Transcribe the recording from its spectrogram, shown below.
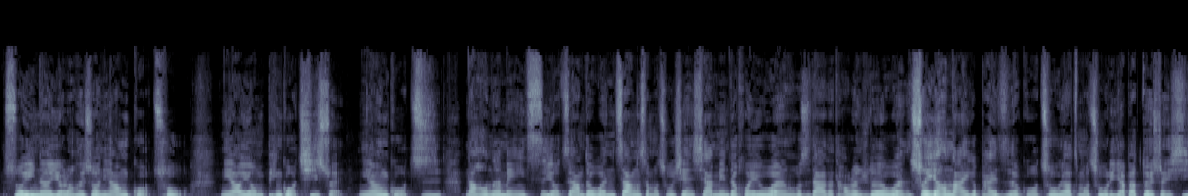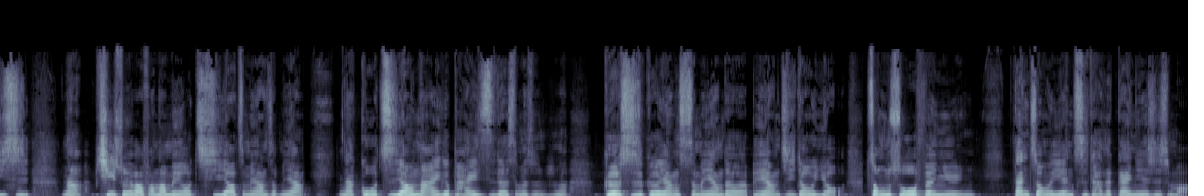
所以呢，有人会说你要用果醋，你要用苹果汽水，你要用果汁。然后呢，每一次有这样的文章什么出现，下面的回文或是大家的讨论区都会问：所以要哪一个牌子的果醋？要怎么处理？要不要兑水稀释？那汽水要不要放到没有气？要怎么样怎么样？那果汁要哪一个牌子的？什么什么什么？各式各样，什么样的培养基都有，众说纷纭。但总而言之，它的概念是什么？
